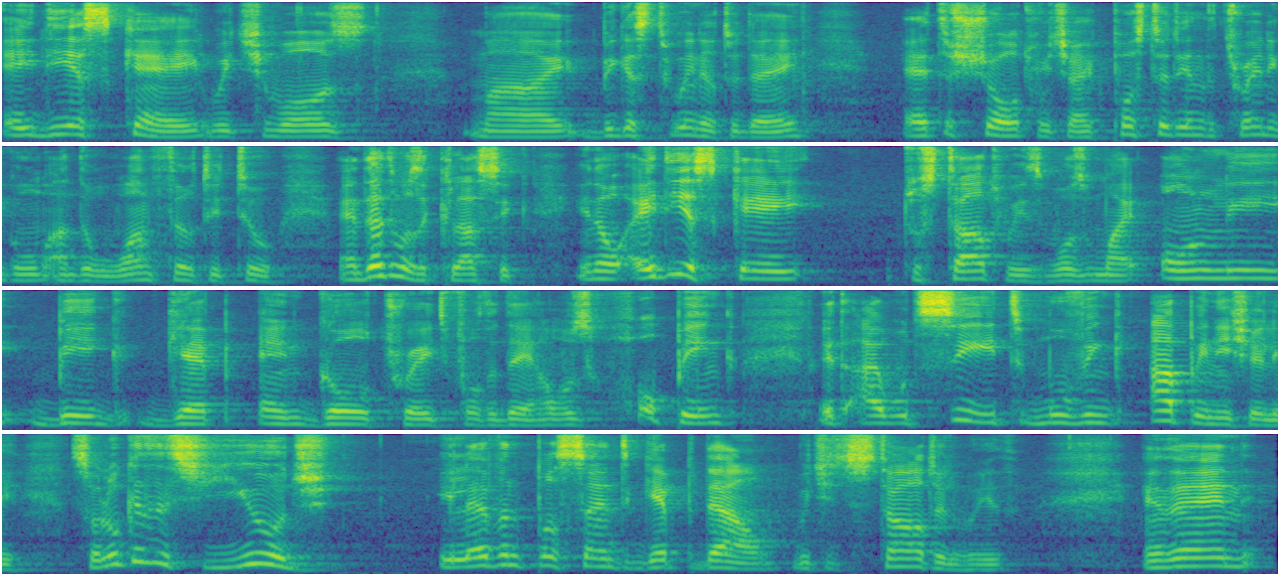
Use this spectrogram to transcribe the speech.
ADSK which was my biggest winner today at a short which I posted in the trading room under 132 and that was a classic. You know ADSK to start with was my only big gap and go trade for the day. I was hoping that I would see it moving up initially. So look at this huge 11% gap down, which it started with. And then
